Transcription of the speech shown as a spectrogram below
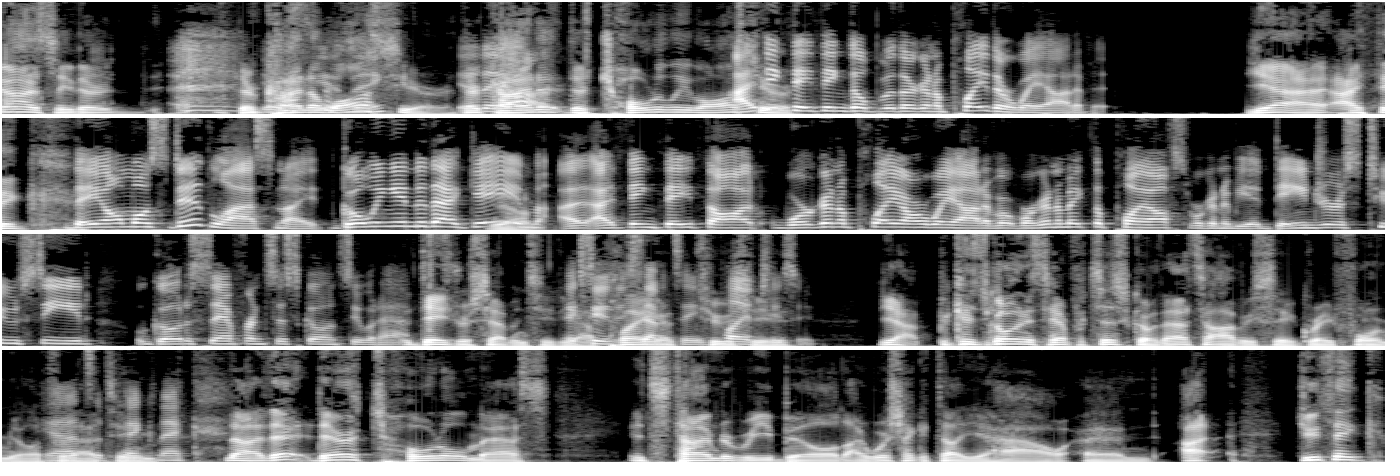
honestly, they're they're kind of lost here. They're they kind of they're totally lost I here. think they think they're going to play their way out of it. Yeah, I think They almost did last night. Going into that game, Yeah. I, I think they thought we're going to play our way out of it. We're going to make the playoffs. We're going to be a dangerous two seed. We'll go to San Francisco and see what happens. dangerous seven seed. Yeah, Excuse me, playing seven a seed, two playing seed. two seed. Yeah, because going to San Francisco, that's obviously a great formula Yeah, for that team. picnic. No, they're they're a total mess. It's time to rebuild. I wish I could tell you how. And I, do you think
